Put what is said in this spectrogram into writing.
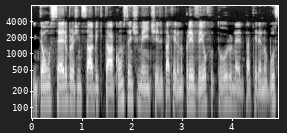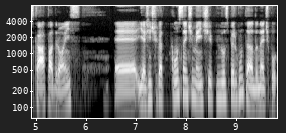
Então o cérebro a gente sabe que está constantemente, ele está querendo prever o futuro, né? Ele está querendo buscar padrões. É, e a gente fica constantemente nos perguntando, né? Tipo,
